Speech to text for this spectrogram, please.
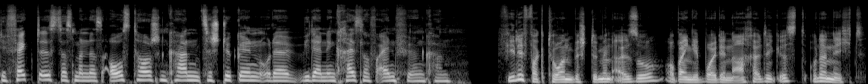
defekt ist, dass man das austauschen kann, zerstückeln oder wieder in den Kreislauf einführen kann. Viele Faktoren bestimmen also, ob ein Gebäude nachhaltig ist oder nicht.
